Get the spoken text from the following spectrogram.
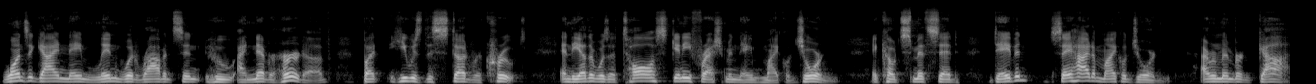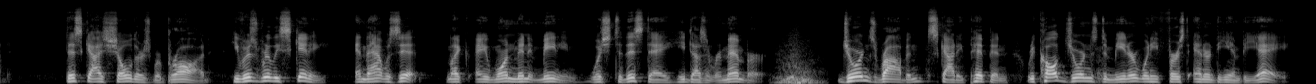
One's a guy named Lynwood Robinson, who I never heard of, but he was the stud recruit. And the other was a tall, skinny freshman named Michael Jordan. And Coach Smith said, David, say hi to Michael Jordan. I remember, God, this guy's shoulders were broad. He was really skinny, and that was it, like a one minute meeting, which to this day he doesn't remember. Jordan's Robin, Scottie Pippen, recalled Jordan's demeanor when he first entered the NBA.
